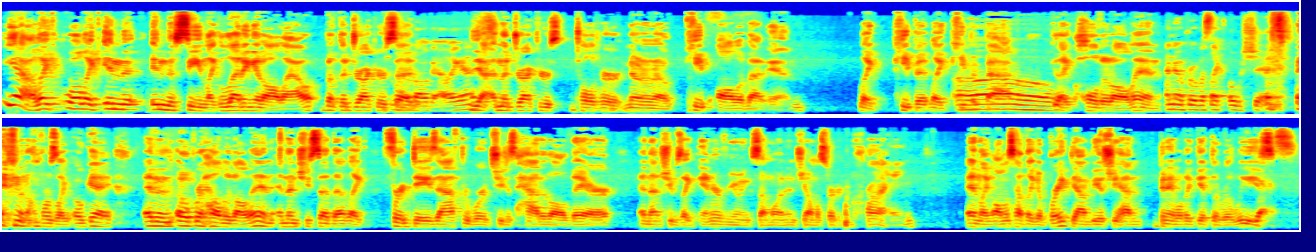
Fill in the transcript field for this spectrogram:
Yeah, like well, like in the in the scene, like letting it all out. But the director Just let said, it all go, I guess. yeah, and the directors told her, no, no, no, keep all of that in. Like, keep it, like, keep it back. Oh. Like, hold it all in. And Oprah was like, oh shit. And then Oprah was like, okay. And then Oprah held it all in. And then she said that, like, for days afterwards, she just had it all there. And that she was, like, interviewing someone and she almost started crying. And, like, almost had, like, a breakdown because she hadn't been able to get the release. yes.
